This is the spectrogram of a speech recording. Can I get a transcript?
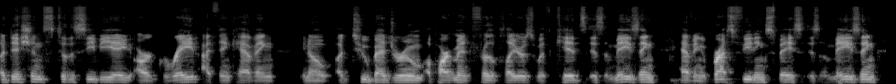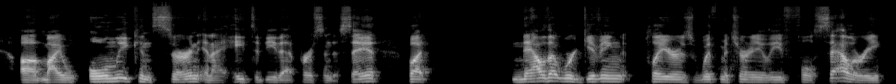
additions to the cba are great i think having you know, a two bedroom apartment for the players with kids is amazing. Having a breastfeeding space is amazing. Uh, my only concern, and I hate to be that person to say it, but now that we're giving players with maternity leave full salary,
